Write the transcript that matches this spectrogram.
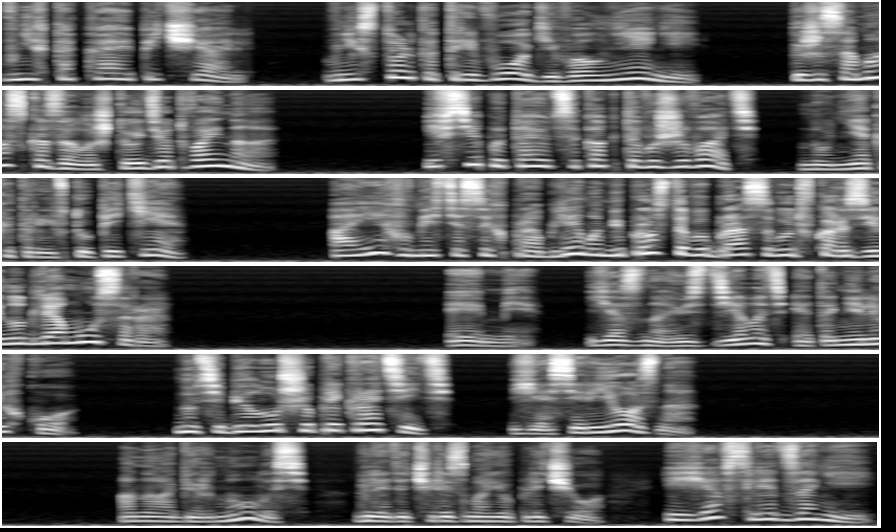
В них такая печаль, в них столько тревоги, волнений. Ты же сама сказала, что идет война. И все пытаются как-то выживать, но некоторые в тупике. А их вместе с их проблемами просто выбрасывают в корзину для мусора. Эмми, я знаю, сделать это нелегко. Но тебе лучше прекратить. Я серьезно. Она обернулась, глядя через мое плечо, и я вслед за ней.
